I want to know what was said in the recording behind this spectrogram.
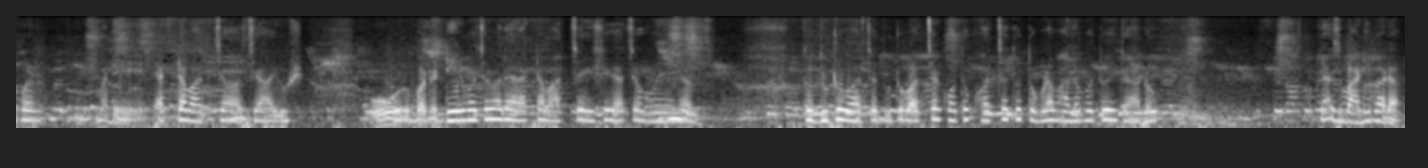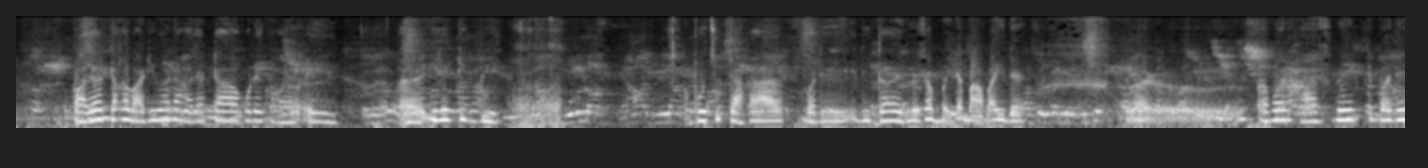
আমার মানে একটা বাচ্চা আছে আয়ুষ। ওর মানে দেড় বছর বাদে আর একটা বাচ্চা এসে গেছে, হয়ে গেছে। তো দুটো বাচ্চা, দুটো বাচ্চার কত খরচা তো তোমরা ভালো মতোই জানো। প্লাস বাড়ি ভাড়া। পাঁচ হাজার টাকা বাড়ি ভাড়া, হাজার টাকা করে ঘর, এই ইলেকট্রিক বিল প্রচুর টাকা মানে দিতে হয় এগুলো সব এটা বাবাই দেয়। এবার আমার হাজব্যান্ড মানে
